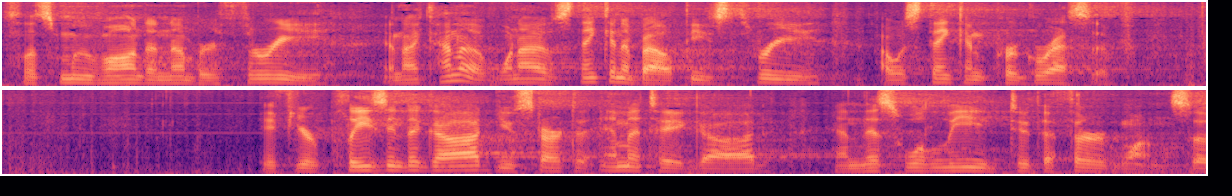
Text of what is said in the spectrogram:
So let's move on to number three. And I kind of, when I was thinking about these three, I was thinking progressive. If you're pleasing to God, you start to imitate God and this will lead to the third one. So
